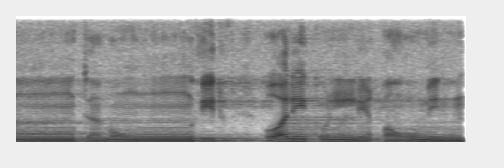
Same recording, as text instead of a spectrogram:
أنت منذر ولكل قوم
